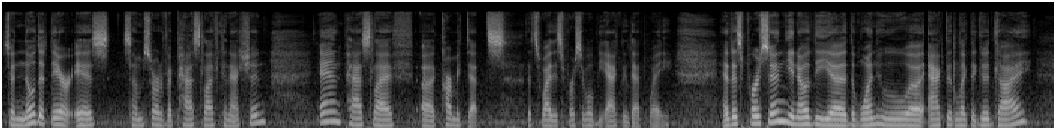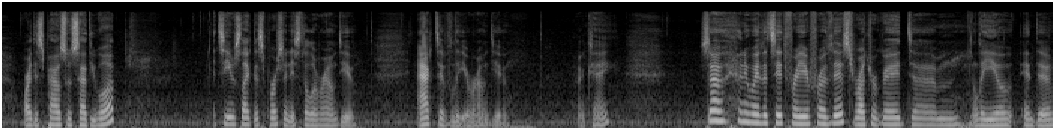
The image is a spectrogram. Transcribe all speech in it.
So know that there is some sort of a past life connection and past life uh, karmic debts. That's why this person will be acting that way. And this person, you know, the uh, the one who uh, acted like the good guy, or the spouse who set you up, it seems like this person is still around you, actively around you. Okay. So anyway, that's it for you for this retrograde um, Leo. And uh,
